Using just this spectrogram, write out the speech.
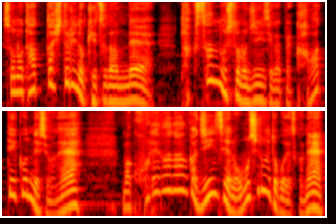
そのたった一人の決断でたくさんの人の人生がやっぱり変わっていくんですよね。まあ、これがなんか人生の面白いとこですかね。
